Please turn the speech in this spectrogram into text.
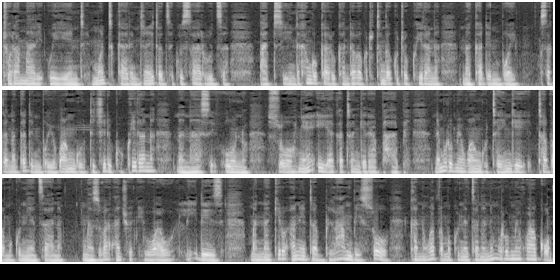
tora mari uende motikari ndinoita dzekusarudza but ndakangokaruka ndava kutotanga kutokwirana nagarden boy saka nagarden boy wangu tichiri kukwirana nanhasi uno. So nyaya iyi yakatangira papi. Nemurume wangu tainge tabva mukunetsana. Mazuva acho iwawo ladies manakiro anoita blambi. So kana wabva mukunetsana nemurume wako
